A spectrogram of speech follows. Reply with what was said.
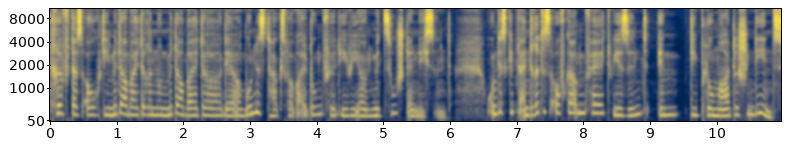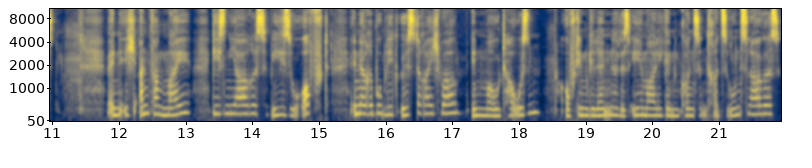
trifft das auch die Mitarbeiterinnen und Mitarbeiter der Bundestagsverwaltung, für die wir mit zuständig sind. Und es gibt ein drittes Aufgabenfeld. Wir sind im diplomatischen Dienst. Wenn ich Anfang Mai diesen Jahres, wie so oft, in der Republik Österreich war, in Mauthausen, auf dem Gelände des ehemaligen Konzentrationslagers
